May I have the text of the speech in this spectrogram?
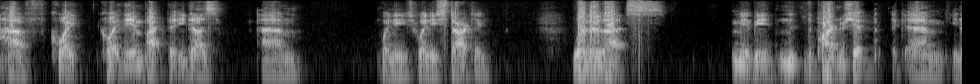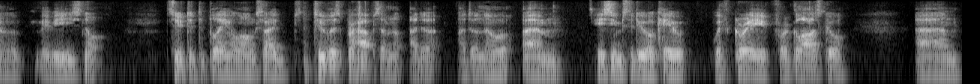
have quite quite the impact that he does um, when he's when he's starting. Whether that's maybe the partnership, um, you know, maybe he's not suited to playing alongside Toolis. Perhaps I'm not. I don't. I don't know. Um, he seems to do okay with Gray for Glasgow. Um,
